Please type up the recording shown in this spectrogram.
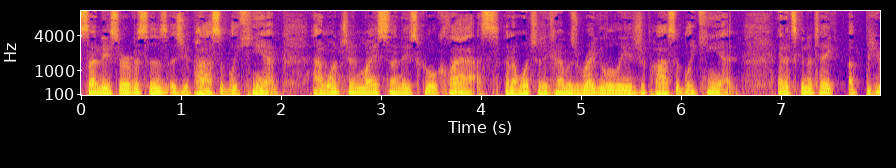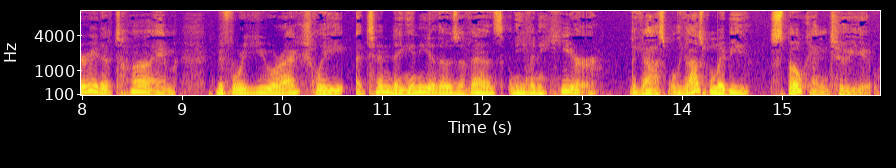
Sunday services as you possibly can. I want you in my Sunday school class, and I want you to come as regularly as you possibly can. And it's going to take a period of time before you are actually attending any of those events and even hear the gospel. The gospel may be spoken to you,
